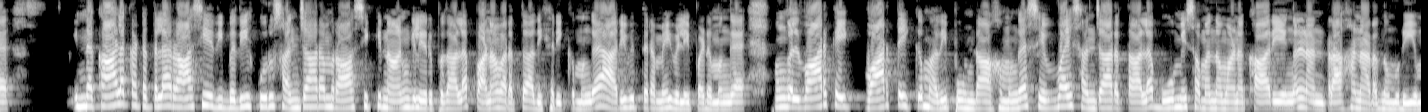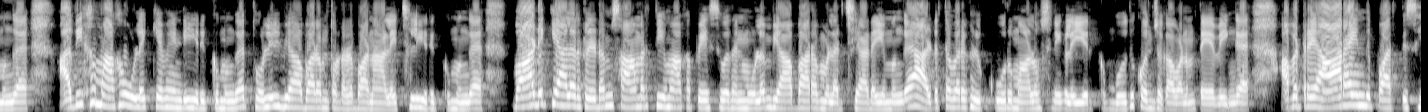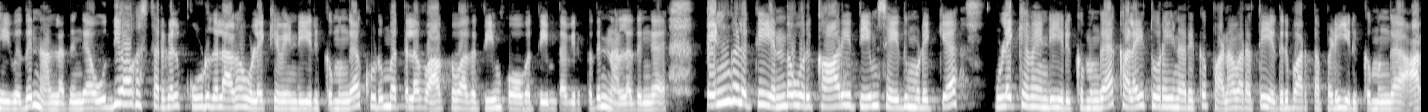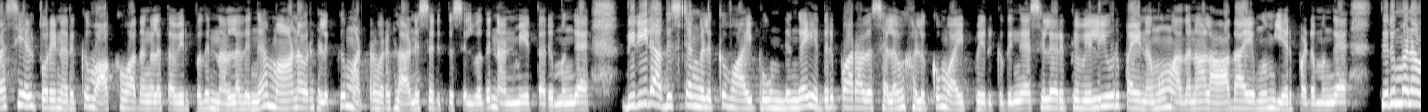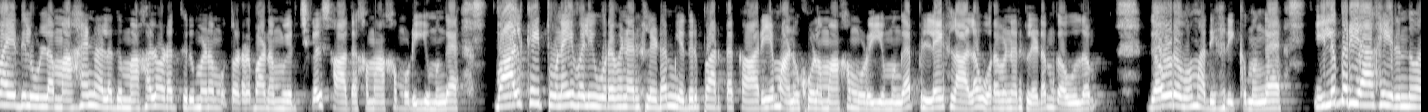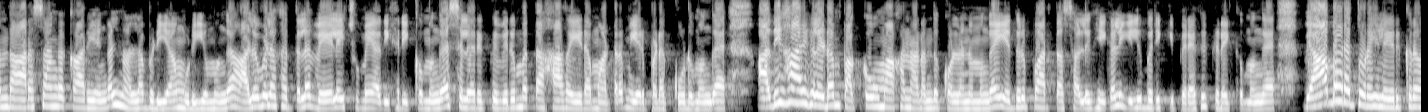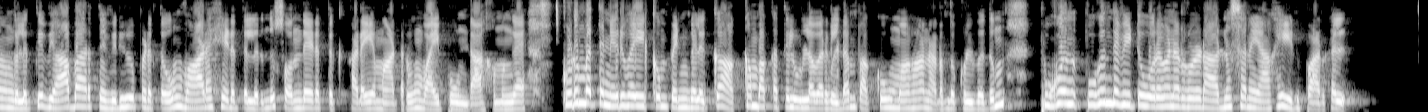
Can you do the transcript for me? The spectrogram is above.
இந்த காலகட்டத்துல ராசி அதிபதி குரு சஞ்சாரம் ராசிக்கு நான்கில் இருப்பதால பணவரத்து அதிகரிக்குமுங்க அறிவுத்திறமை வெளிப்படுமுங்க. உங்கள் வார்த்தை வார்த்தைக்கு மதிப்பு உண்டாகுமுங்க. செவ்வாய் சஞ்சாரத்தால பூமி சம்பந்தமான காரியங்கள் நன்றாக நடந்து முடியுமுங்க. அதிகமாக உழைக்க வேண்டி இருக்குமுங்க. தொழில் வியாபாரம் தொடர்பான அலைச்சல் இருக்குமுங்க. வாடிக்கையாளர்களிடம் சாமர்த்தியமாக பேசுவதன் மூலம் வியாபாரம் வளர்ச்சி அடையுமுங்க. அடுத்தவர்கள் கூறும் ஆலோசனைகளை ஏற்கும்போது கொஞ்சம் கவனம் தேவைங்க. அவற்றை ஆராய்ந்து பார்த்து செய்வது நல்லதுங்க. உத்தியோகஸ்தர்கள் கூடுதல் கூடுதலாக உழைக்க வேண்டி இருக்குமுங்க. குடும்பத்துல வாக்குவாதத்தையும் கோபத்தையும் தவிர்ப்பது நல்லதுங்க. பெண்களுக்கு எந்த ஒரு காரியத்தையும் செய்து முடிக்க உழைக்க வேண்டி இருக்குமுங்க. கலைத்துறையினருக்கு பணவரத்தை எதிர்பார்த்தபடி இருக்குமுங்க. அரசியல் துறையினருக்கு வாக்குவாதங்களை தவிர்ப்பது நல்லதுங்க. மாணவர்களுக்கு மற்றவர்கள் அனுசரித்து செல்வது நன்மையை தருமுங்க. திடீர் அதிர்ஷ்டங்களுக்கு வாய்ப்பு உண்டுங்க. எதிர்பாராத செலவுகளுக்கும் வாய்ப்பு இருக்குதுங்க. சிலருக்கு வெளியூர் பயணமும் அதனால் ஆதாயமும் ஏற்படுமுங்க. திருமண வயதில் உள்ள மகன் அல்லது மகளோட திருமணம் தொடர்பான முயற்சிகள் சாதகம் சாதகமாக முடியுமுங்க. வாழ்க்கை துணை வழி உறவினர்களிடம் எதிர்பார்த்த காரியம் அனுகூலமாக முடியுமுங்க. பிள்ளைகளால உறவினர்களிடம் கௌதம் கௌரவம் அதிகரிக்குமுங்க. இழுபறியாக இருந்து வந்த அரசாங்க காரியங்கள் நல்லபடியா முடியுமுங்க. அலுவலகத்துல வேலை சுமை அதிகரிக்குமுங்க. சிலருக்கு விரும்பத்தகாத இடமாற்றம் ஏற்படக்கூடுமுங்க. அதிகாரிகளிடம் பக்குவமாக நடந்து கொள்ளணுமுங்க. எதிர்பார்த்த சலுகைகள் இழுபறிக்கு பிறகு கிடைக்குமுங்க. வியாபாரத்துறையில இருக்கிறவங்களுக்கு வியாபாரத்தை விரிவுபடுத்தவும் வாடகை இடத்திலிருந்து சொந்த இடத்துக்கு கடைய மாற்றவும் வாய்ப்பு உண்டாகுமுங்க. குடும்பத்தை நிர்வகிக்கும் பெண்களுக்கு அக்கம் பக்கத்தில் உள்ளவர்களிடம் பக்குவமாக நடந்து கொள்வதும் புகு புகுந்த வீட்டு உறவினர்களோட அனுசரணையாக இருப்பார்கள்.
